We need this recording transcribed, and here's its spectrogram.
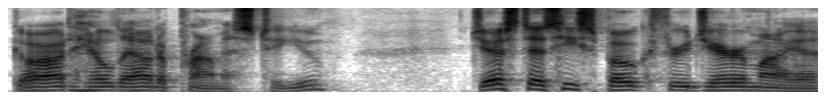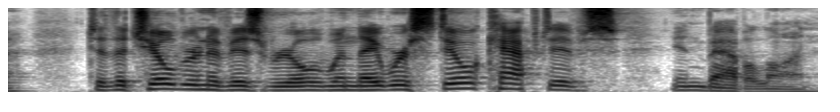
God held out a promise to you, just as he spoke through Jeremiah to the children of Israel when they were still captives in Babylon.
